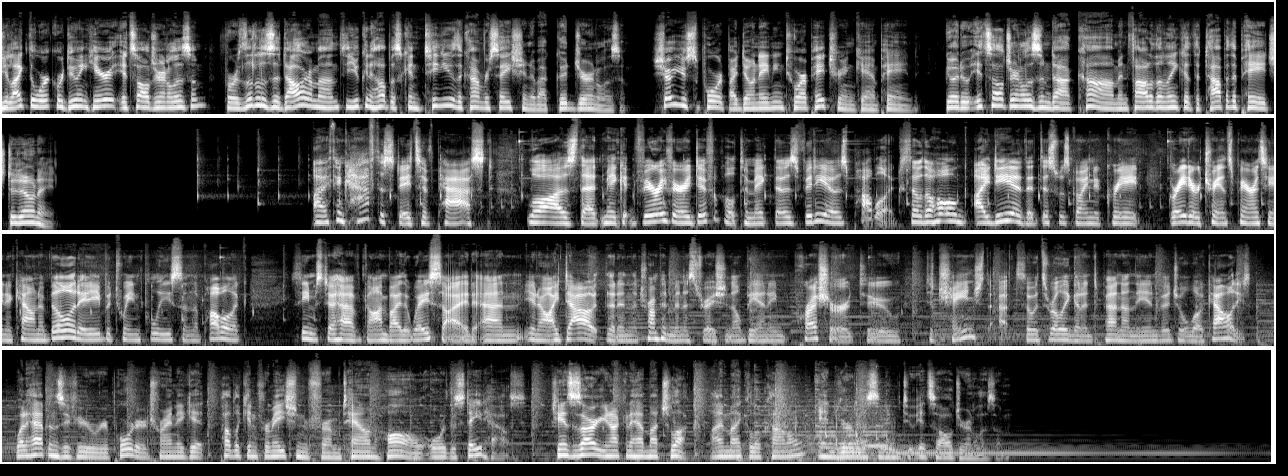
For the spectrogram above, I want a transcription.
Do you like the work we're doing here at It's All Journalism? For as little as a dollar a month, you can help us continue the conversation about good journalism. Show your support by donating to our Patreon campaign. Go to itsalljournalism.com and follow the link at the top of the page to donate. I think half the states have passed laws that make it very, very difficult to make those videos public. So the whole idea that this was going to create greater transparency and accountability between police and the public seems to have gone by the wayside. And you know, I doubt that in the Trump administration there'll be any pressure to to change that. So it's really going to depend on the individual localities. What happens if you're a reporter trying to get public information from town hall or the state house? Chances are you're not going to have much luck. I'm Michael O'Connell, and you're listening to It's All Journalism.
